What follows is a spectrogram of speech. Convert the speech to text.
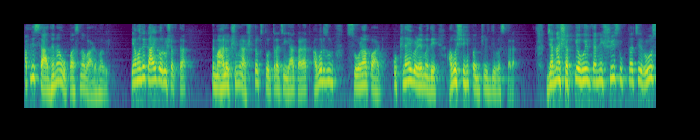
आपली साधना उपासना वाढवावी. यामध्ये काय करू शकता? तर महालक्ष्मी अष्टक स्तोत्राची या काळात आवर्जून सोळा पाठ कुठल्याही वेळेमध्ये अवश्य हे पंचवीस दिवस करा. ज्यांना शक्य होईल त्यांनी श्री सुक्ताचे रोज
